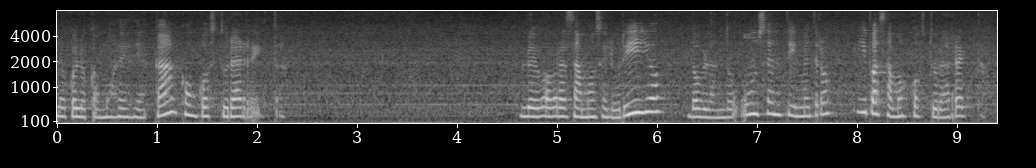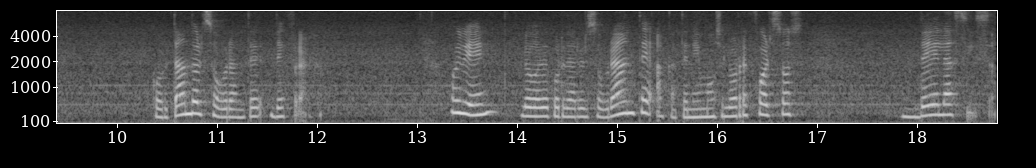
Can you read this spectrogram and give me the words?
Lo colocamos desde acá con costura recta. Luego abrazamos el orillo, doblando un centímetro y pasamos costura recta, cortando el sobrante de franja. Muy bien, luego de cortar el sobrante, acá tenemos los refuerzos de la sisa.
